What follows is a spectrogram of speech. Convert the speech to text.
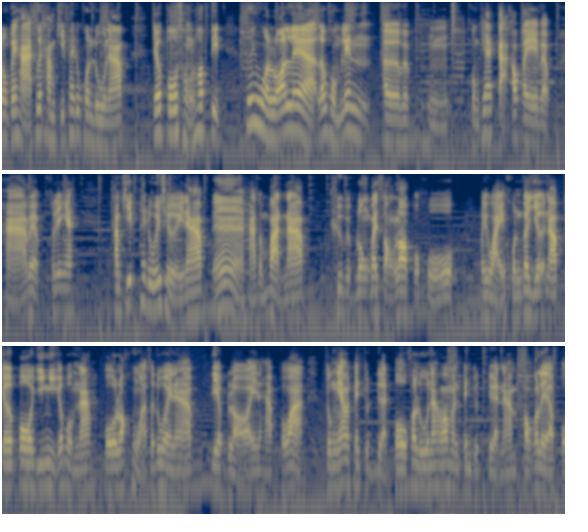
ลงไปหาเพื่อทำคลิปให้ทุกคนดูนะครับ เจอโปรสองรอบติดเฮ้ยหัวร้อนเลยอะแล้วผมเล่นเออแบบ ผมแค่กะเข้าไปแบบหาแบบเขาเรียกไงทำคลิปให้ดูเฉยๆนะครับ เออ หาสมบัตินะครับ คือแบบลงไปสองรอบโอ้โห ไม่ไหวคนก็เยอะนะครับ เจอโปรยิงอีกครับผมนะ โปรล็อกหัวซะด้วยนะครับ เรียบร้อยนะครับ เพราะว่าตรงนี้มันเป็นจุดเดือดโปรเขารู้นะว่ามันเป็นจุดเดือดนะครับเขาก็เลยเอาโปร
